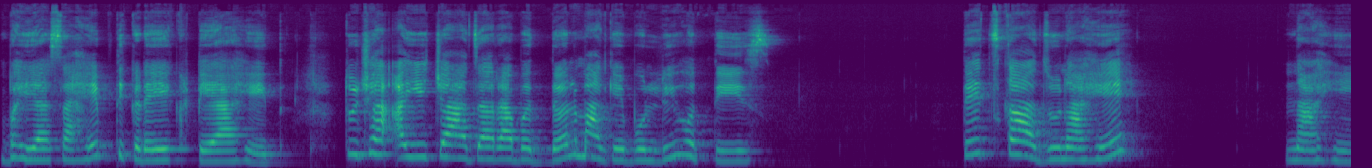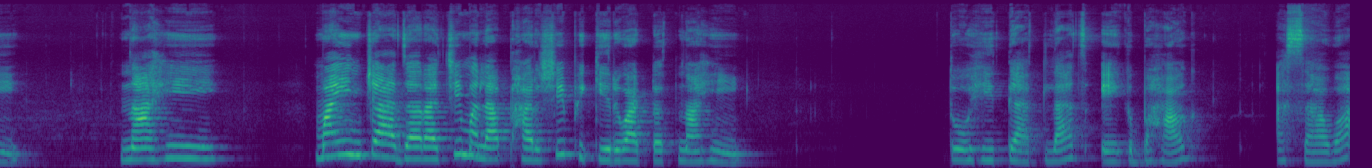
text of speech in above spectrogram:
भैयासाहेब तिकडे एकटे आहेत. तुझ्या आईच्या आजाराबद्दल मागे बोलली होतीस. तेच का अजून आहे? नाही. नाही. माईंच्या आजाराची मला फारशी फिकीर वाटत नाही. तोही त्यातलाच एक भाग असावा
